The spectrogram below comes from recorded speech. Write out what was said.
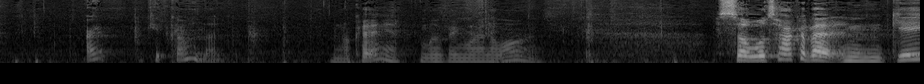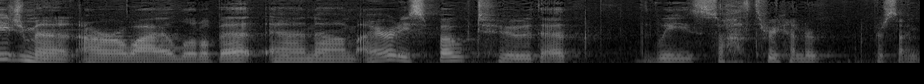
All right. Keep going then. Okay, moving right along. So we'll talk about engagement ROI a little bit, and um, I already spoke to that we saw 300%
